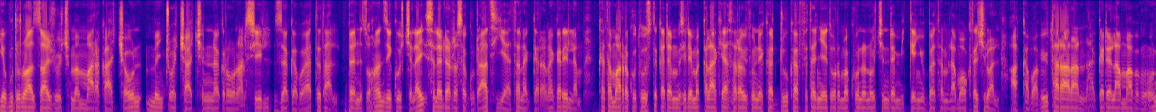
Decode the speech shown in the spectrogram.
የቡድኑ አዛዦች መማረካቸውን ምንጮቻችን ነግረውናል ሲል ዘገባው ያትታል። በንጹሐን ዜጎች ላይ ስለደረሰ ጉዳት የተነገረ ነገር የለም። ከተማረኩት ውስጥ ቀደም ሲል የመከላከያ ሰራዊቱን የከዱ ከፍተኛ የጦር መኮንኖች እንደሚገኙበትም ለማወቅ ተችሏል። አካባቢው ተራራና ገደላማ በመሆኑ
